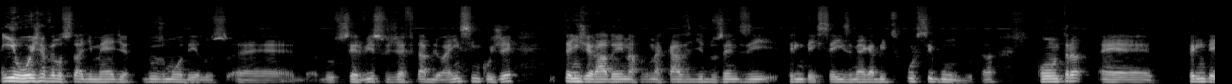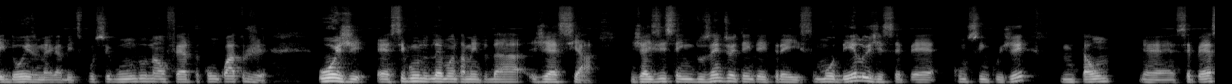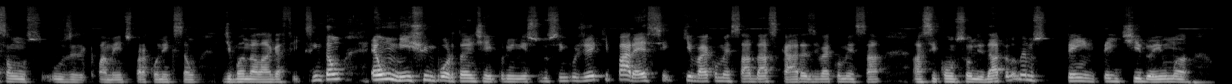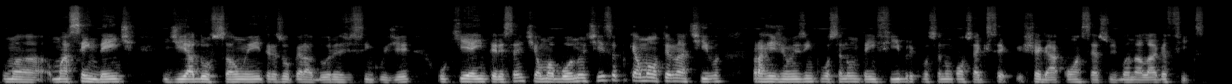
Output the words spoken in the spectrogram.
E hoje a velocidade média dos modelos é, dos serviços de FWA em 5G tem gerado aí na, na, casa de 236 megabits por segundo, tá? Contra é, 32 megabits por segundo na oferta com 4G. Hoje, é, segundo o levantamento da GSA, já existem 283 modelos de CPE com 5G, então é, CPE são os, os equipamentos para conexão de banda larga fixa. Então, é um nicho importante aí para o início do 5G que parece que vai começar a dar as caras e vai começar a se consolidar. Pelo menos tem, tem tido aí uma, uma, uma ascendente de adoção entre as operadoras de 5G, o que é interessante, é uma boa notícia, porque é uma alternativa para regiões em que você não tem fibra, que você não consegue chegar com acesso de banda larga fixa.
